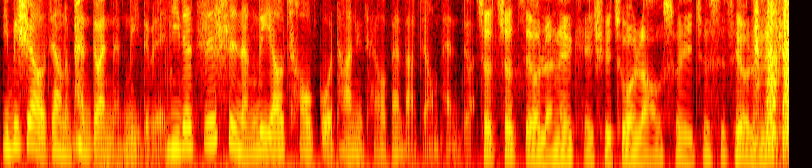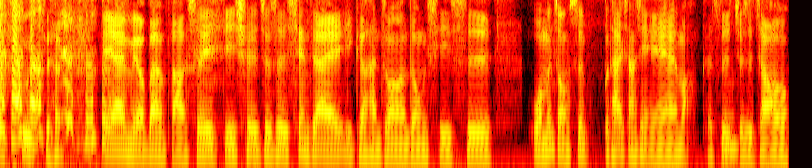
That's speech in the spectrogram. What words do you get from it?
你必须要有这样的判断能力，对不对？你的知识能力要超过他，你才有办法这样判断。就就只有人类可以去坐牢，所以就是只有人类可以负责，AI 没有办法。所以的确就是现在一个很重要的东西是。我们总是不太相信 AI 嘛，可是就是假如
